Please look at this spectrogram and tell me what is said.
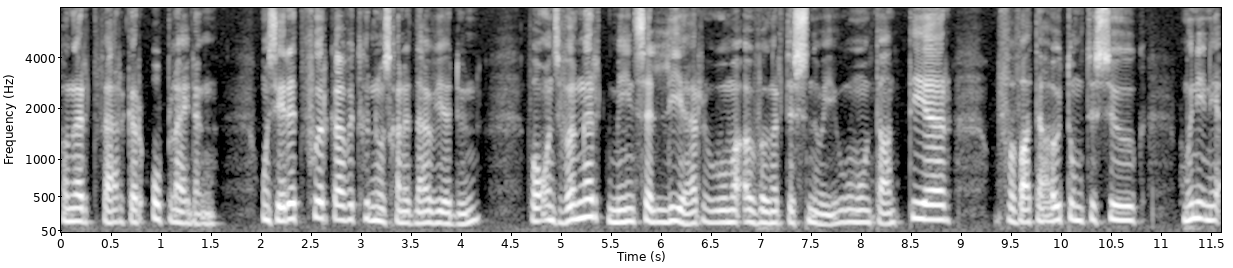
wingerdwerker opleiding Ons het dit voor Covid gedoen, ons gaan dit nou weer doen waar ons wingerd mense leer hoe om 'n ou wingerd te snoei, hoe om hom te hanteer, vir watter hout om te soek, moenie in die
